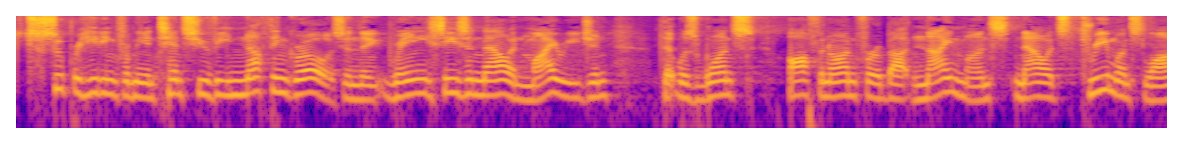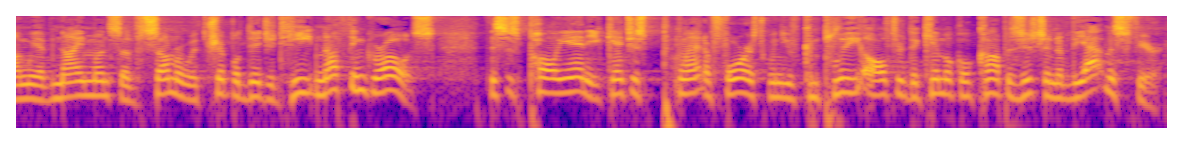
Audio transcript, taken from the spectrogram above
superheating from the intense UV, nothing grows. In the rainy season now in my region, that was once off and on for about nine months. Now it's three months long. We have nine months of summer with triple digit heat. Nothing grows. This is Pollyanna. You can't just plant a forest when you've completely altered the chemical composition of the atmosphere.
